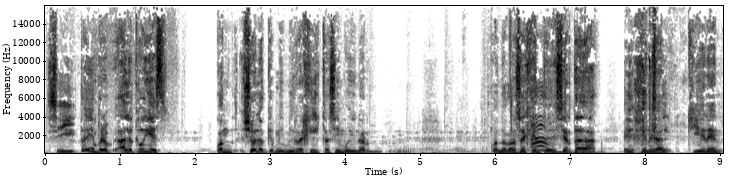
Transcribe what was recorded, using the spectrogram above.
Sí. Está bien, pero a lo que voy es. Cuando, yo lo que mi, mi registro, así muy. Cuando conoces gente Ah. de cierta edad, en general quieren.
